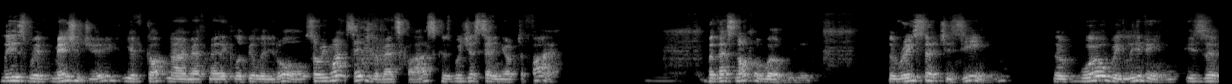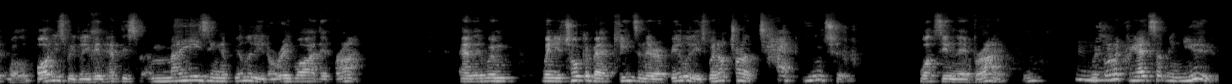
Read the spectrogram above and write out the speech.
Liz, we've measured you, you've got no mathematical ability at all, so we won't send you to the maths class because we're just setting you up to fail. But that's not the world we live in. The research is in, the world we live in is that, well, the bodies we live in have this amazing ability to rewire their brain. And when, when you talk about kids and their abilities, we're not trying to tap into what's in their brain. Mm-hmm. We're trying to create something new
